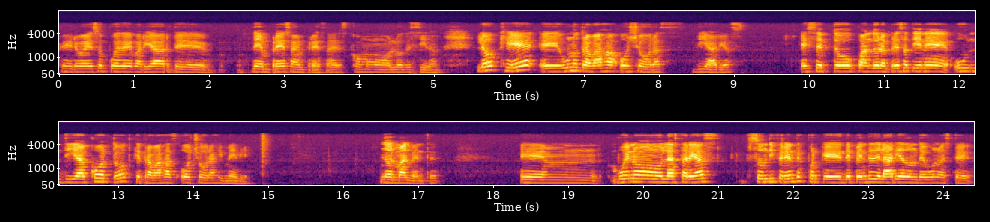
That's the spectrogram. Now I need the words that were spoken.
pero eso puede variar de, empresa a empresa, es como lo decidan. Lo que eh, uno trabaja ocho horas diarias excepto cuando la empresa tiene un día corto que trabajas ocho horas y media. Normalmente. Em, bueno, las tareas son diferentes porque depende del área donde uno esté.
